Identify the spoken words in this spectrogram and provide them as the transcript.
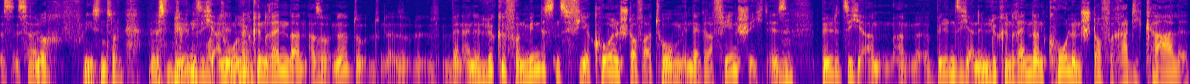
es ist halt, durchfließen soll. Es bilden sich an den Lückenrändern. Also, ne, du, also, wenn eine Lücke von mindestens vier Kohlenstoffatomen in der Graphenschicht ist, mhm. bildet sich am, am, bilden sich an den Lückenrändern Kohlenstoffradikale.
